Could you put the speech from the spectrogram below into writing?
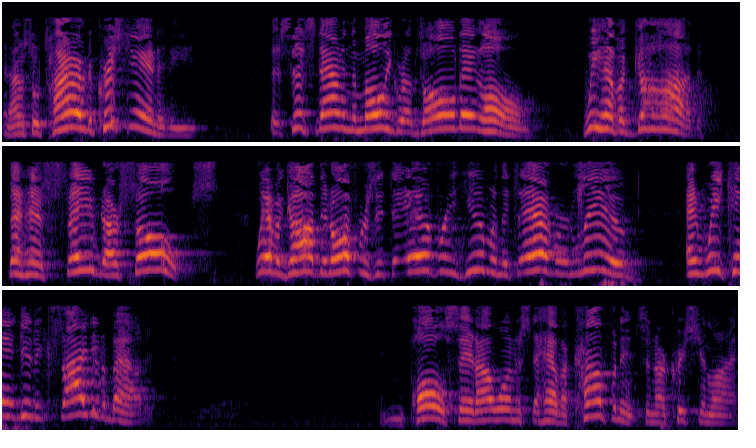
And I'm so tired of Christianity that sits down in the molly grubs all day long. We have a God that has saved our souls. We have a God that offers it to every human that's ever lived, and we can't get excited about it. Paul said, I want us to have a confidence in our Christian life.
